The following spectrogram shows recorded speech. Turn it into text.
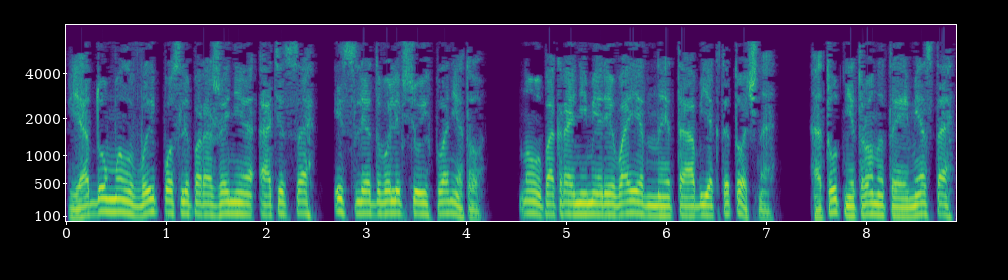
Я думал, вы после поражения Атиса исследовали всю их планету. Ну, по крайней мере, военные-то объекты точно. А тут нетронутое место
